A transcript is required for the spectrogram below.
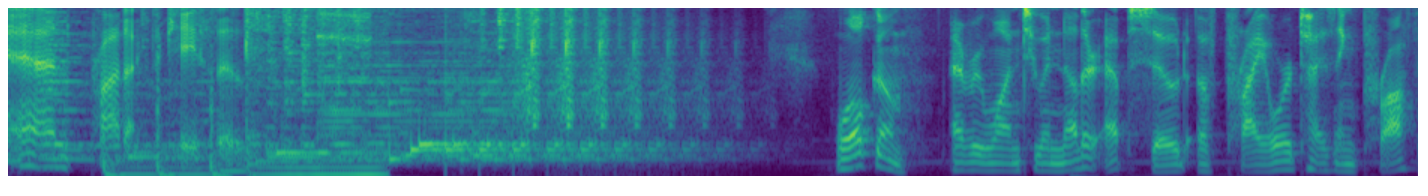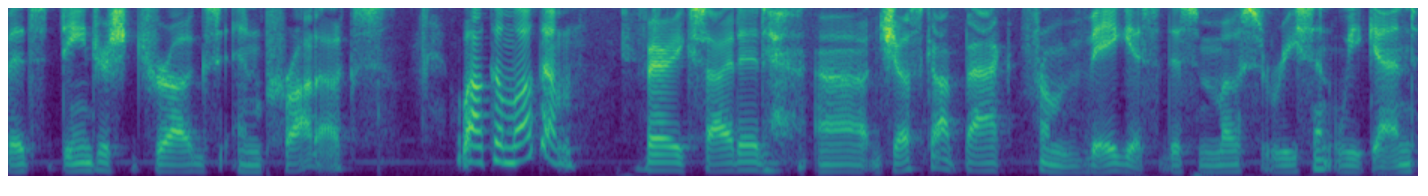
and product cases. Welcome everyone to another episode of Prioritizing Profits, Dangerous Drugs and Products. Welcome, welcome. Very excited. Uh, just got back from Vegas this most recent weekend.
